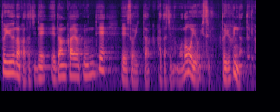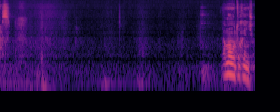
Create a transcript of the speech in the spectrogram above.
というような形で段階を踏んで、えそういった形のものを用意するというふうになっております。山本健二君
